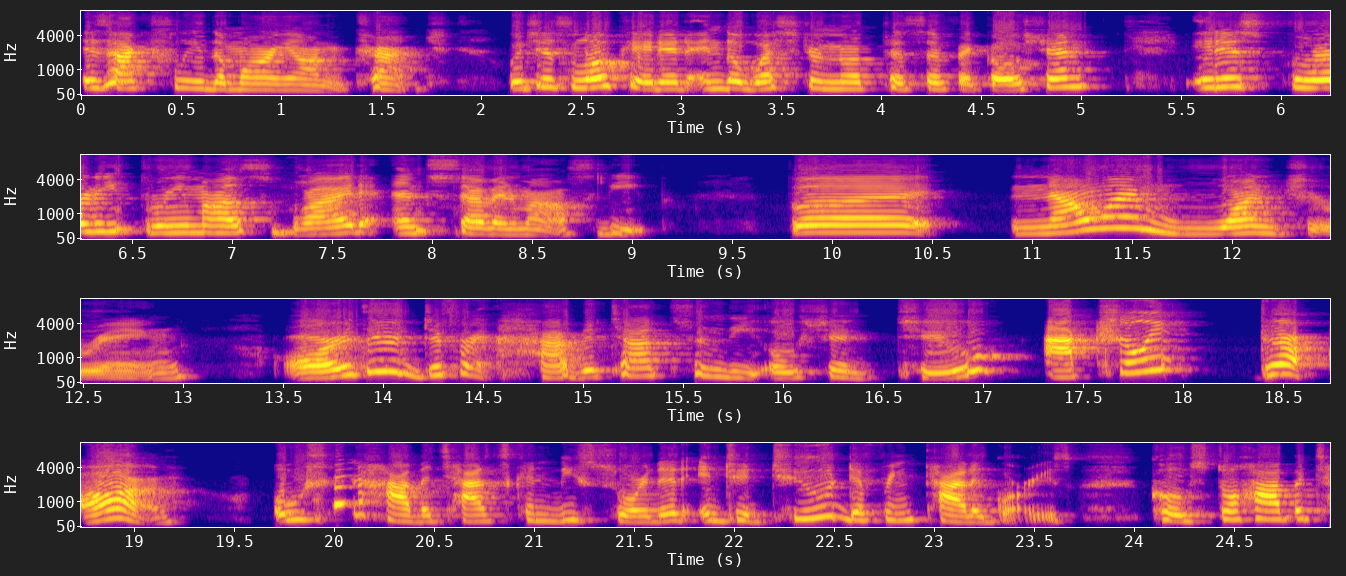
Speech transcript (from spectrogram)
is actually the Mariana Trench, which is located in the western North Pacific Ocean? It is 43 miles wide and 7 miles deep. But now I'm wondering are there different habitats in the ocean too? Actually, there are. Ocean habitats can be sorted into two different categories coastal habitats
